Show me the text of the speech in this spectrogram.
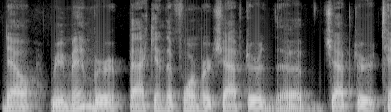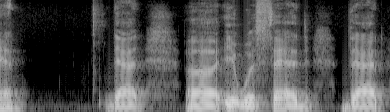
Now, remember back in the former chapter, the chapter 10, that uh, it was said that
